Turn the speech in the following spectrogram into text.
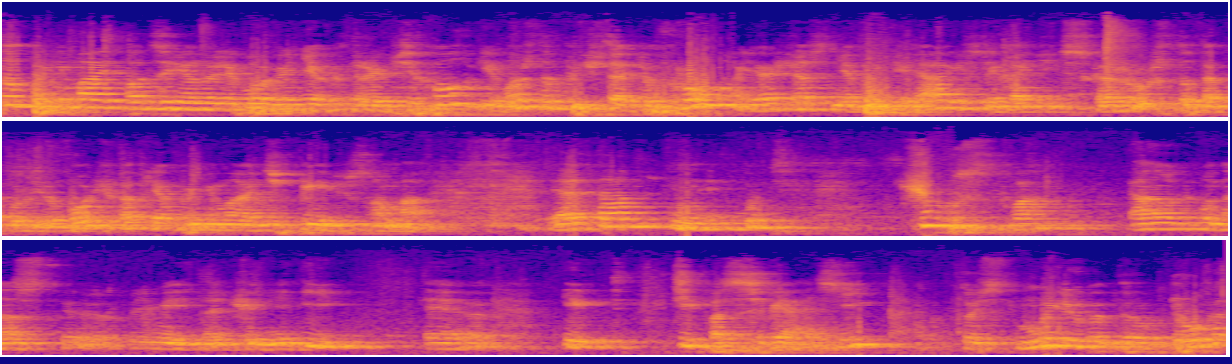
Что понимает под зрелой любовью некоторые психологи, можно почитать у Фрома, я сейчас не определяю, если хотите, скажу, что такое любовь, как я понимаю теперь сама. Это чувство, оно у нас э, имеет значение и, э, и типа связей, то есть мы любим друг друга,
